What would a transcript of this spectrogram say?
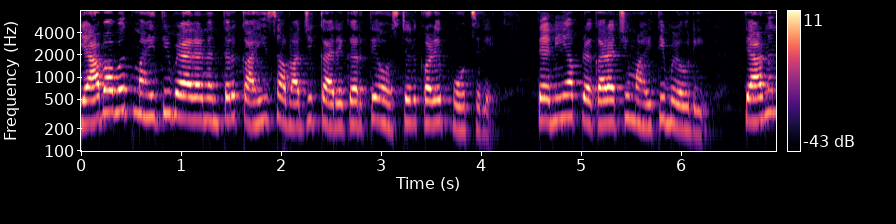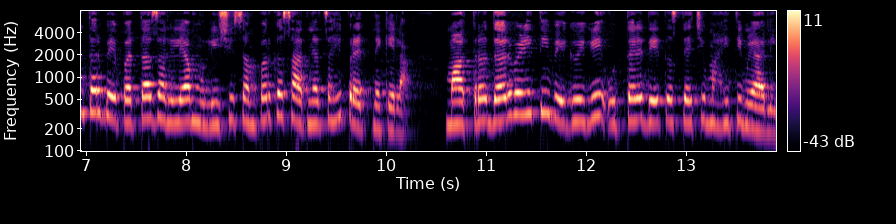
याबाबत माहिती मिळाल्यानंतर काही सामाजिक कार्यकर्ते हॉस्टेलकडे पोहोचले. त्यांनी या प्रकाराची माहिती मिळवली. त्यानंतर बेपत्ता झालेल्या मुलीशी संपर्क साधण्याचाही प्रयत्न केला. मात्र दरवेळी ती वेगवेगळी उत्तरे देत असल्याची माहिती मिळाली.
